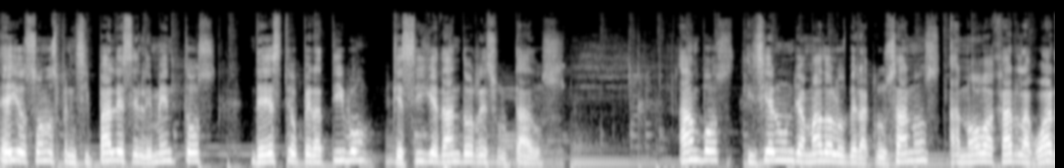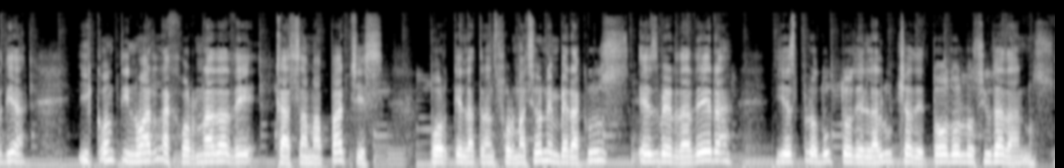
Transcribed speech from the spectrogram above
Ellos son los principales elementos de este operativo que sigue dando resultados. Ambos hicieron un llamado a los veracruzanos a no bajar la guardia y continuar la jornada de cazamapaches, porque la transformación en Veracruz es verdadera y es producto de la lucha de todos los ciudadanos.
